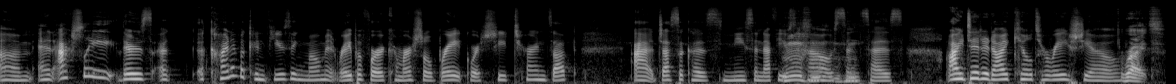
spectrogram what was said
Um, and actually, there's a a kind of a confusing moment right before a commercial break where she turns up at Jessica's niece and nephew's mm-hmm, house mm-hmm. and says, "I did it. I killed Horatio." Right.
